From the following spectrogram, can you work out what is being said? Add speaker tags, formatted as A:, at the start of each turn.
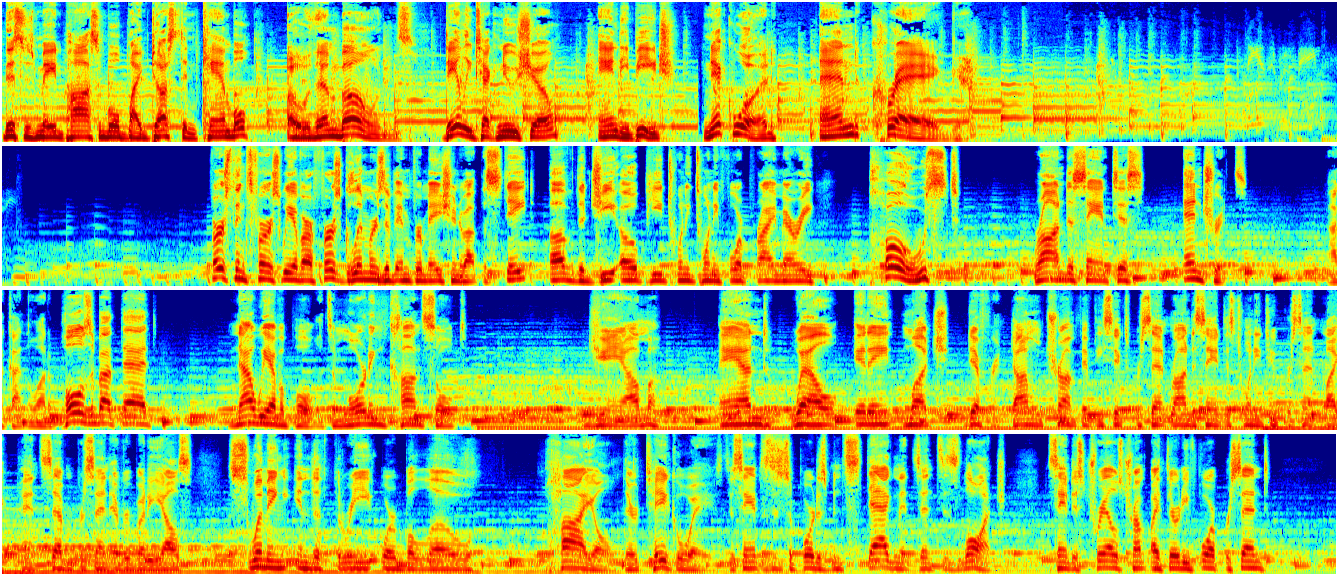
A: This is made possible by Dustin Campbell, Oh Them Bones, Daily Tech News Show, Andy Beach, Nick Wood, and Craig.
B: First things first, we have our first glimmers of information about the state of the GOP 2024 primary post Ron DeSantis entrance. Not gotten a lot of polls about that. Now we have a poll. It's a morning consult jam. And, well, it ain't much different. Donald Trump, 56%, Ron DeSantis, 22%, Mike Pence, 7%, everybody else swimming in the three or below pile. Their takeaways DeSantis' support has been stagnant since his launch. DeSantis trails Trump by 34%.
